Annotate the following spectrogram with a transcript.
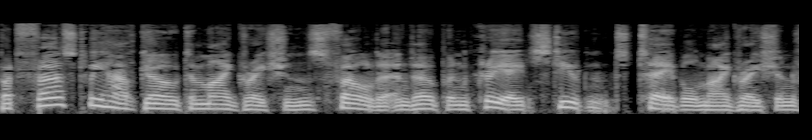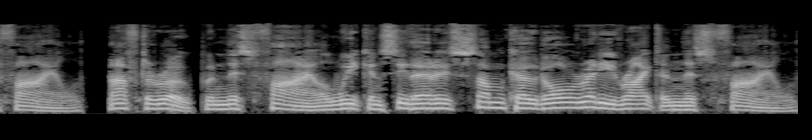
But first we have go to migrations folder and open create student table migration file. After open this file we can see there is some code already right in this file.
